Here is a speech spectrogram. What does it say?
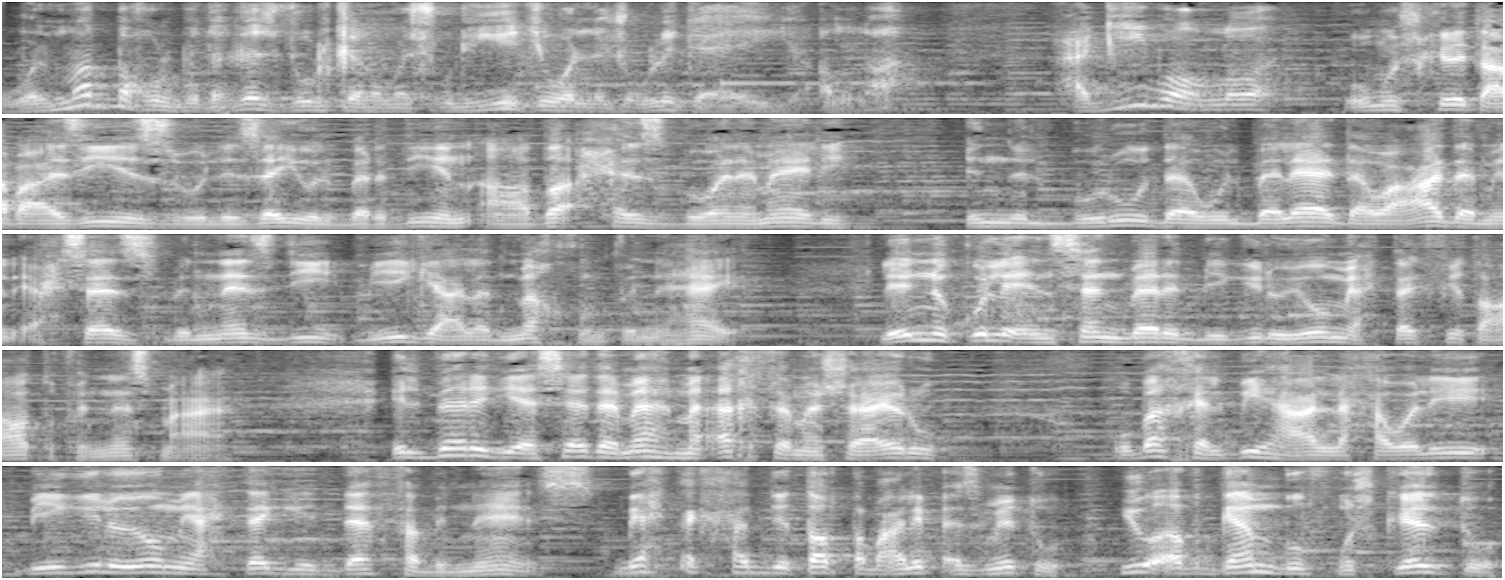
هو المطبخ والبوتاجاز دول كانوا مسؤوليتي ولا شغلتها هي؟ الله. عجيبة والله. ومشكلة عبد العزيز واللي زيه البردين أعضاء حزب وأنا مالي إن البرودة والبلادة وعدم الإحساس بالناس دي بيجي على دماغهم في النهاية. لأن كل إنسان بارد بيجيله يوم يحتاج فيه تعاطف الناس معاه. البارد يا سادة مهما أخفى مشاعره وبخل بيها على اللي حواليه بيجيله يوم يحتاج يتدفى بالناس. بيحتاج حد يطبطب عليه بأزمته يقف جنبه في مشكلته.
